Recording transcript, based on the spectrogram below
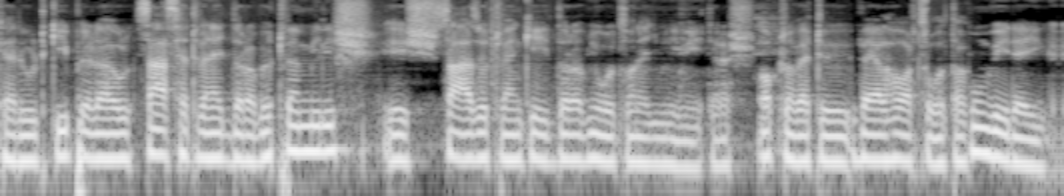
került ki, például 171 darab 50 millis és 152 darab 81 mm-es aknavetővel harcoltak honvédeink.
